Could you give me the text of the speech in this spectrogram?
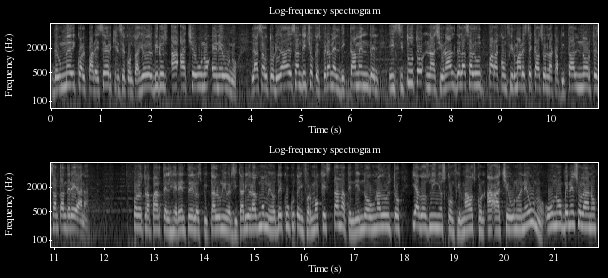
de un médico, al parecer, quien se contagió del virus AH1N1. Las autoridades han dicho que esperan el dictamen del Instituto Nacional de la Salud para confirmar este caso en la capital norte santandereana. Por otra parte, el gerente del Hospital Universitario Erasmo Meos de Cúcuta informó que están atendiendo a un adulto y a dos niños confirmados con AH1N1, uno venezolano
